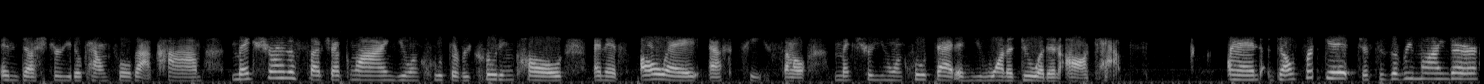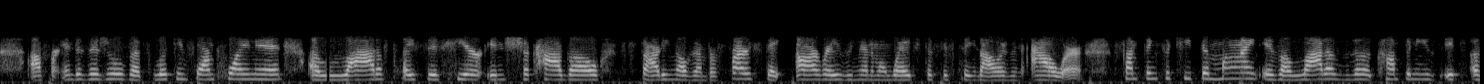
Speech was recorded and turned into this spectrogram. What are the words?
industrialcouncil.com. Make sure in the subject line you include the recruiting code, and it's OAFT. So make sure you include that, and you want to do it in all caps. And don't forget, just as a reminder, uh, for individuals that's looking for employment, a lot of places here in Chicago starting November 1st, they are raising minimum wage to $15 an hour. Something to keep in mind is a lot of the companies, it's a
